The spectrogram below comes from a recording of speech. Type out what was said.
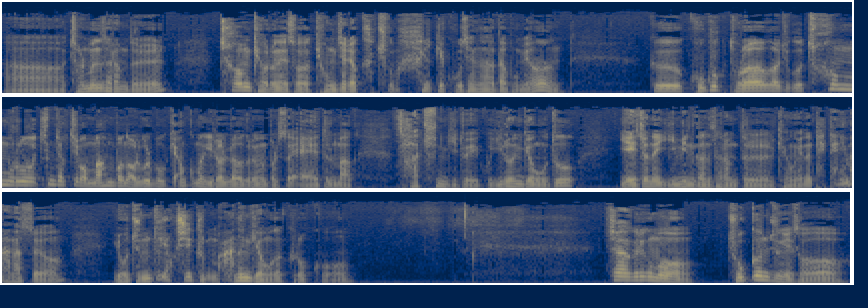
아, 젊은 사람들 처음 결혼해서 경제력 갖추고 막 이렇게 고생하다 보면 그 고국 돌아와가지고 처음으로 친척집 엄마 한 번 얼굴 보고 껴안고 막 이럴라 그러면 벌써 애들 막 사춘기 돼 있고 이런 경우도 예전에 이민 간 사람들 경우에는 대단히 많았어요. 요즘도 역시 그 많은 경우가 그렇고. 자, 그리고 뭐 조건 중에서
